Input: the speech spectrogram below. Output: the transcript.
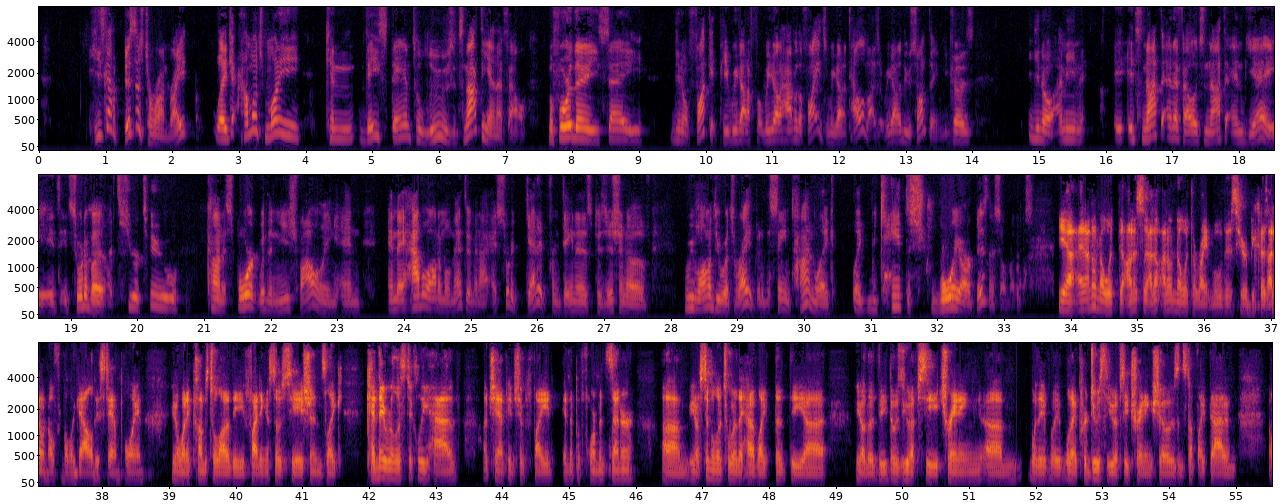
he's got a business to run right? Like how much money can they stand to lose it's not the nfl before they say you know, fuck it, Pete. We gotta we gotta have the fights. We gotta televise it. We gotta do something because, you know, I mean, it, it's not the NFL. It's not the NBA. It's it's sort of a, a tier two kind of sport with a niche following, and and they have a lot of momentum. And I, I sort of get it from Dana's position of we want to do what's right, but at the same time, like like we can't destroy our business over this. Yeah, and I don't know what the honestly, I don't I don't know what the right move is here because I don't know from a legality standpoint you know, when it comes to a lot of the fighting associations, like can they realistically have a championship fight in the performance center? Um, you know, similar to where they have like the the uh, you know the, the those UFC training um, where they where they produce the UFC training shows and stuff like that, and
